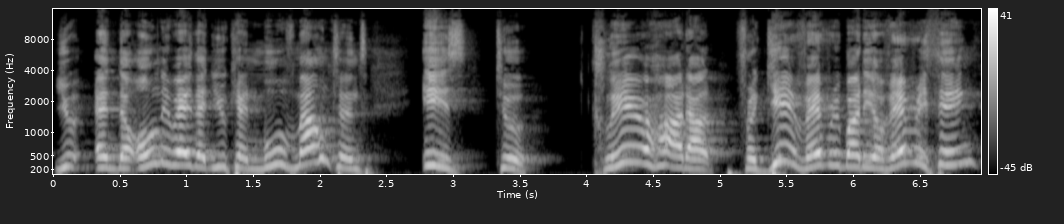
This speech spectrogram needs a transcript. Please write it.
You, and the only way that you can move mountains is to clear your heart out, forgive everybody of everything.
